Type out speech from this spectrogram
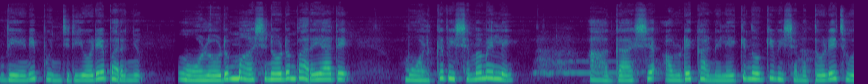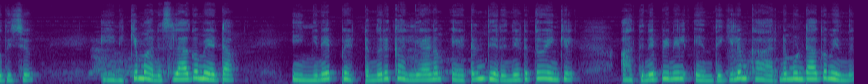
വേണി പുഞ്ചിരിയോടെ പറഞ്ഞു മോളോടും മാഷിനോടും പറയാതെ മോൾക്ക് വിഷമമില്ലേ? ആകാശ് അവളുടെ കണ്ണിലേക്ക് നോക്കി വിഷമത്തോടെ ചോദിച്ചു എനിക്ക് മനസ്സിലാകും ഏട്ടാ ഇങ്ങനെ പെട്ടെന്നൊരു കല്യാണം ഏട്ടൻ തിരഞ്ഞെടുത്തു എങ്കിൽ അതിന് പിന്നിൽ എന്തെങ്കിലും കാരണമുണ്ടാകുമെന്ന്.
